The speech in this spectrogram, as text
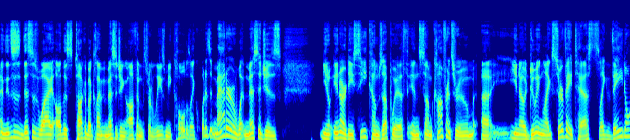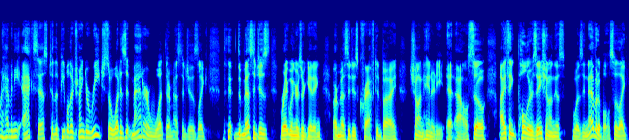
I mean this is this is why all this talk about climate messaging often sort of leaves me cold. Is like what does it matter what messages you know NRDC comes up with in some conference room, uh, you know, doing like survey tests, like they don't have any access to the people they're trying to reach. So what does it matter what their message is? Like the messages right wingers are getting are messages crafted by Sean Hannity et al. So I think polarization on this was inevitable. So like,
